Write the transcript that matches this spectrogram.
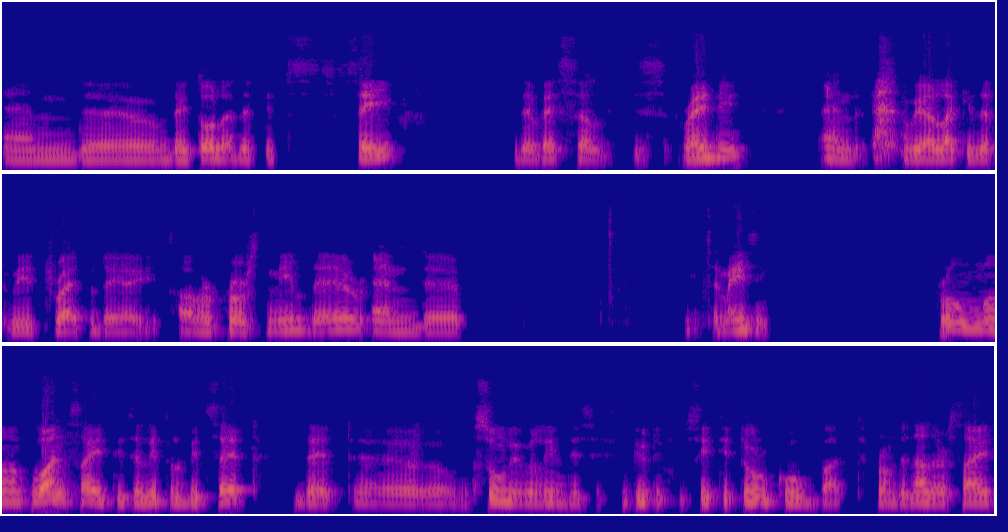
and uh, they told us that it's safe. The vessel is ready, and we are lucky that we tried today our first meal there, and uh, it's amazing. From uh, one side, it's a little bit sad that uh, soon we will leave this beautiful city Turku, but from the other side,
